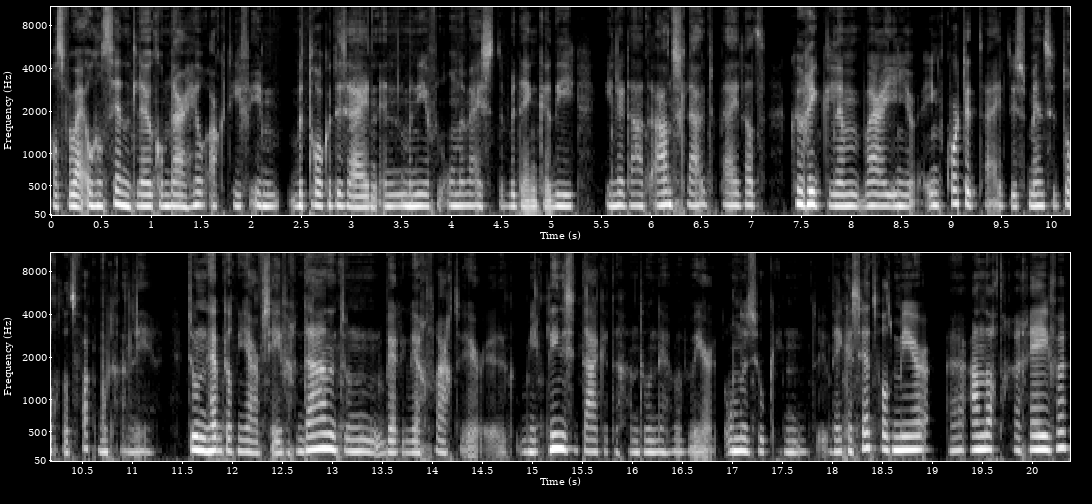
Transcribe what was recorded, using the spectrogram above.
was voor mij ook ontzettend leuk om daar heel actief in betrokken te zijn en een manier van onderwijs te bedenken die inderdaad aansluit bij dat curriculum waarin je in korte tijd dus mensen toch dat vak moet gaan leren. Toen heb ik dat een jaar of zeven gedaan en toen werd ik weer gevraagd weer eh, meer klinische taken te gaan doen. Dan hebben we weer onderzoek in het WKZ wat meer uh, aandacht gegeven.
